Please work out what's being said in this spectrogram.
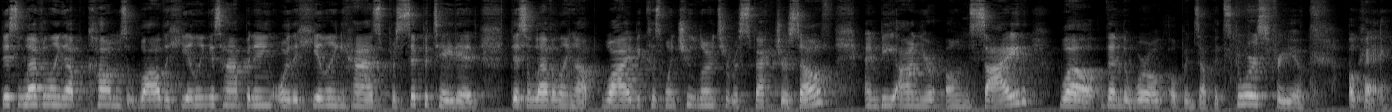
this leveling up comes while the healing is happening or the healing has precipitated this leveling up. Why? Because once you learn to respect yourself and be on your own side, well, then the world opens up its doors for you. Okay,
